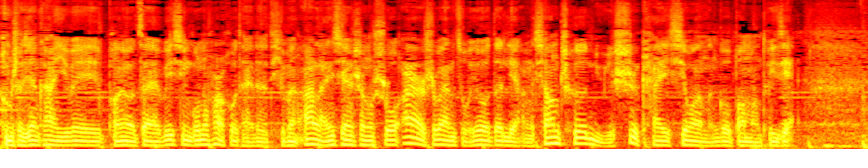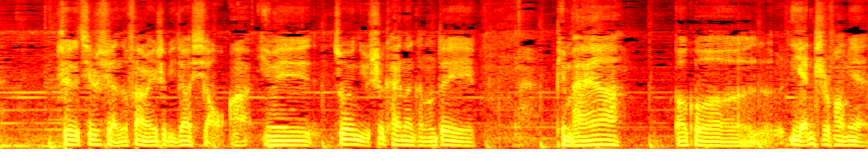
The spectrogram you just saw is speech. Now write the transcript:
我们首先看一位朋友在微信公众号后台的提问：阿兰先生说，二十万左右的两厢车女士开，希望能够帮忙推荐。这个其实选择范围是比较小啊，因为作为女士开呢，可能对品牌啊。包括颜值方面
